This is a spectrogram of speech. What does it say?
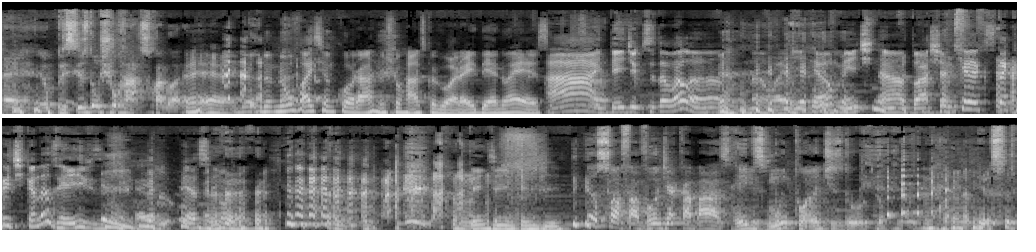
É, eu preciso de um churrasco agora. É, não, não vai se ancorar no churrasco agora, a ideia não é essa. Ah, entendi o que você tá falando. Não, aí realmente não. Tô achando que, é que você tá criticando as raves raves aqui, cara. É assim. entendi, entendi. Eu sou a favor de acabar as raves muito antes do, do, do coronavírus.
